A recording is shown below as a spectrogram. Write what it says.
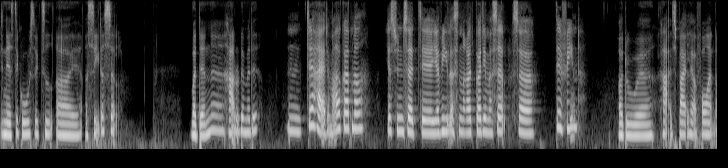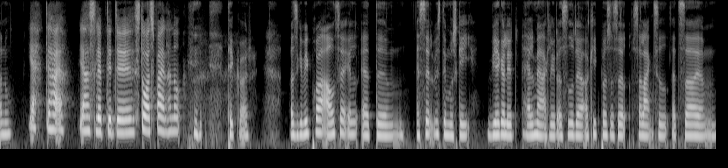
det næste gode stykke tid og, øh, og se dig selv. Hvordan øh, har du det med det? Mm, det har jeg det meget godt med. Jeg synes, at øh, jeg hviler sådan ret godt i mig selv, så det er fint. Og du øh, har et spejl her foran dig nu? Ja, det har jeg. Jeg har slæbt et øh, stort spejl herned. det er godt. Og så skal vi ikke prøve at aftale, at, øh, at selv hvis det måske virker lidt halvmærkeligt at sidde der og kigge på sig selv så lang tid, at så, øh,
